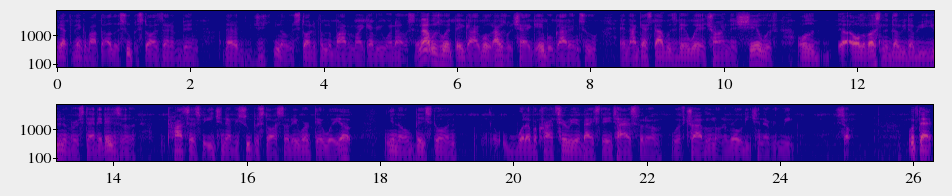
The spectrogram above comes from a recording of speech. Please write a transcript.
you have to think about the other superstars that have been that have you know started from the bottom like everyone else and that was what they got well that was what Chad Gable got into and I guess that was their way of trying to share with all of, all of us in the WWE universe that it is a process for each and every superstar so they work their way up you know, based on whatever criteria backstage has for them with traveling on the road each and every week. So, with that,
